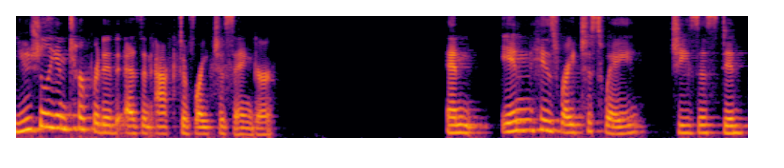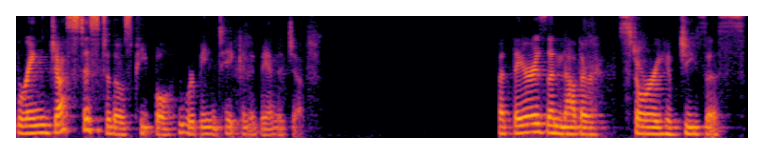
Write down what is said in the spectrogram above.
usually interpreted as an act of righteous anger. And in his righteous way, Jesus did bring justice to those people who were being taken advantage of. But there is another story of Jesus,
